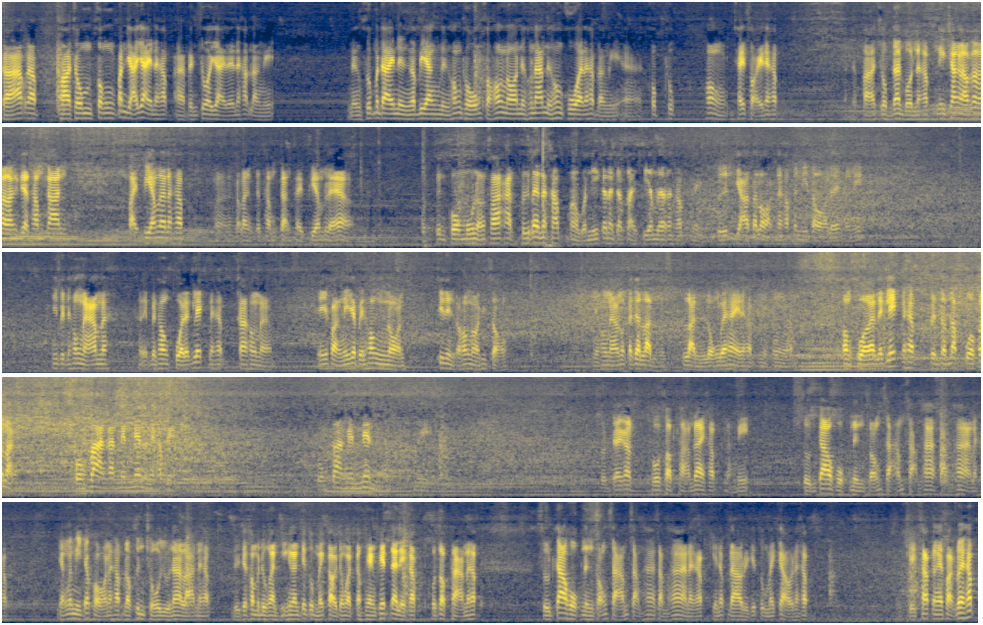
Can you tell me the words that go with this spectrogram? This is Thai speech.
ครับครับพาชมทรงปัญญาใหญ่นะครับอ่าเป็นจั่วใหญ่เลยนะครับ หลังนี้หนึ่งซุปบันไดหนึ่งระเบียงหนึ่งห้องโถงสองห้องนอนหนึ่งห้องน้ำหนึ่งห้องครัวนะครับ หลังนี้อ่าครบทุกห้องใช้สอยนะครับเดี๋ยวพาชมด้านบนนะครับ นี่ช่างเราก็กำลังจะทำการใส่เฟียมแล้วนะครับอ่ากำลังจะทำการใส่เฟียมแล้วขึ้นโครงมูลหลังคาอัดพื้นแล้วนะครับอ่าวันนี้ก็น่าจะใส่เฟียมแล้วนะครับพื้นยาวตลอดนะครับไม่มีต่อเลยตรงนี้ นี่เป็นห้องน้ำนะอันนี้เป็นห้องครัวเล็ก ๆ นะครับข้างห้องน้ำ นี่ฝั่งนี้จะเป็นห้องนอนที่หนึ่งกับห้องนอนที่สองเนี่ยห้องน้ำมันก็จะหลั่นหลั่นลงไว้ให้นะครับนี่ห้องน้ำห้องครัวเล็ก ๆ นะครับ เป็นสำหรับครัวฝรั่งโครงสร้างกันแน่นๆเลยครับเนี่ยโครงสร้างแน่นๆนี่สนใจก็โทรสอบถามได้ครับหลังนี้0961233535นะครับยังไม่มีเจ้าของนะครับ เราขึ้นโชว์อยู่หน้าร้านนะครับ หรือจะเข้ามาดูงานจริงที่ร้านเจ๊ตุ่มไม้เก่าจังหวัดกำแพงเพชรได้เลยครับโทรสอบถามนะครับ 0961233535 นะครับ เคนอกดาวหรือเจ๊ตุ่มไม้เก่านะครับ โอเคครับยังไงฝากด้วยครับ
